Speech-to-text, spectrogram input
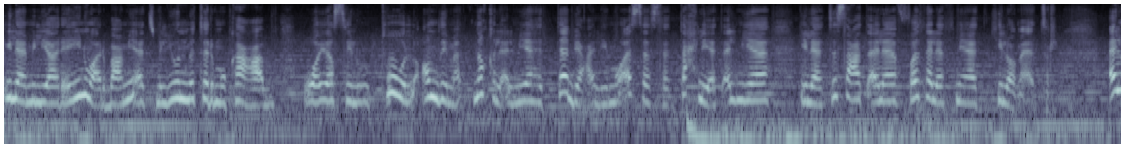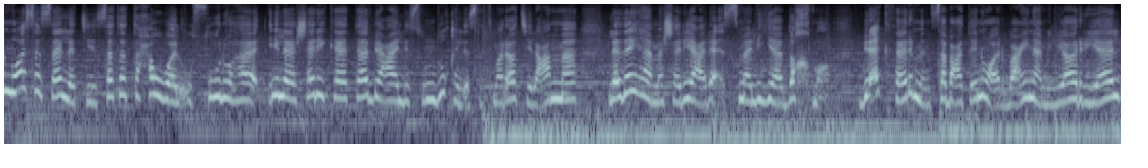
إلى مليارين وأربعمائة مليون متر مكعب. ويصل طول أنظمة نقل المياه التابعة لمؤسسة تحلية المياه إلى 9300 كيلومتر. المؤسسة التي ستتحول أصولها إلى شركة تابعة لصندوق الاستثمارات العامة لديها مشاريع رأسمالية ضخمة بأكثر من 47 مليار ريال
